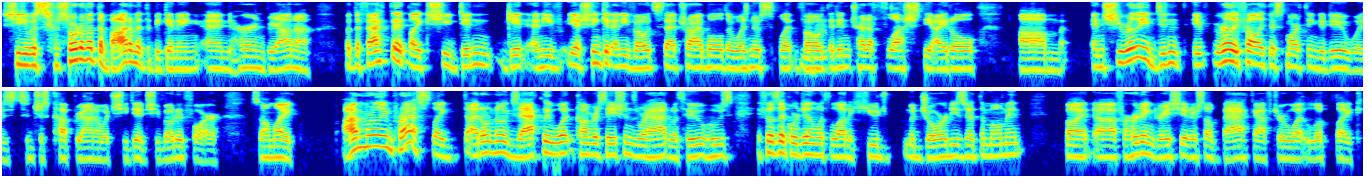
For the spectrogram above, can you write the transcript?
She was sort of at the bottom at the beginning, and her and Brianna. But the fact that like she didn't get any, yeah, she didn't get any votes that tribal. There was no split vote. They didn't try to flush the idol. Um, and she really didn't. It really felt like the smart thing to do was to just cut Brianna, which she did. She voted for her. So I'm like, I'm really impressed. Like, I don't know exactly what conversations were had with who. Who's. It feels like we're dealing with a lot of huge majorities at the moment. But uh, for her to ingratiate herself back after what looked like,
